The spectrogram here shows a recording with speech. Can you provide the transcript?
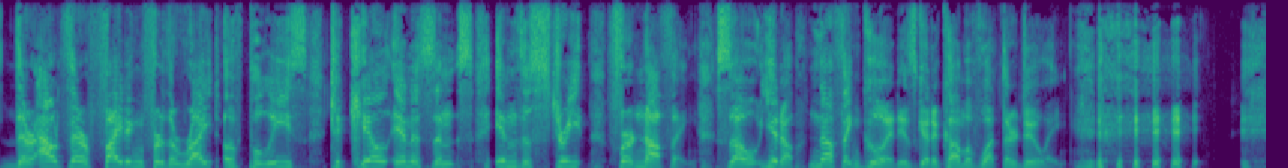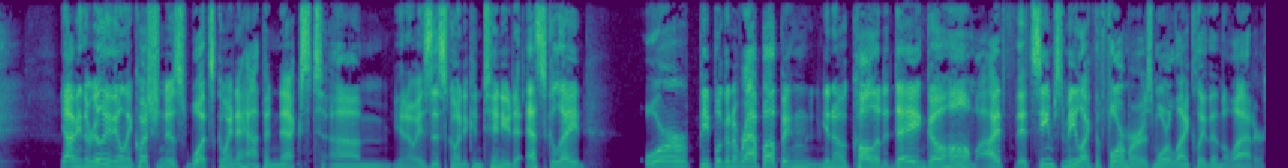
they're out there fighting for the right of police to kill innocents in the street for nothing. So, you know, nothing good is going to come of what they're doing. Yeah, I mean, the, really, the only question is what's going to happen next. Um, you know, is this going to continue to escalate, or are people going to wrap up and you know call it a day and go home? I it seems to me like the former is more likely than the latter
